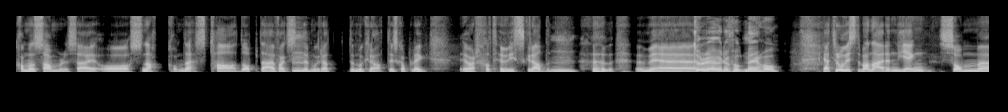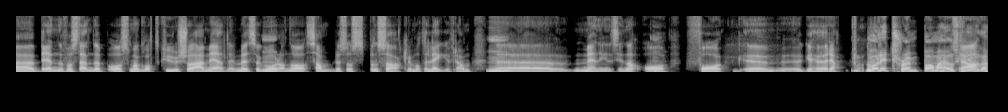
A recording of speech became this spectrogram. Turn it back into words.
kan man samle seg og snakke om det. Ta det opp. Det er jo faktisk Mm. demokrat, demokratisk opplegg, i hvert fall til en viss grad. Mm. Med, Tror du jeg ville fått medhold? Jeg tror hvis man er en gjeng som eh, brenner for standup, og som har gått kurs og er medlemmer, så går det an å samles og på en saklig måte legge fram Mm. uh, meningene sine og få uh, gehør, ja. Det var litt Trump av meg å skrive det.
